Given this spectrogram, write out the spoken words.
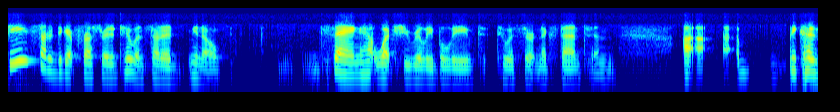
she started to get frustrated too, and started, you know, saying how, what she really believed to a certain extent, and uh, uh, because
